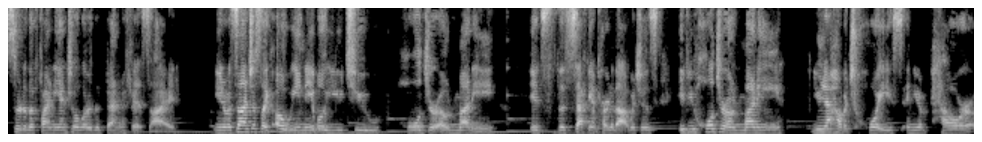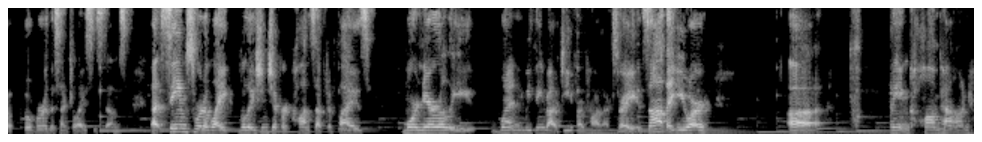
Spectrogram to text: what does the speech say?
sort of the financial or the benefit side you know, it's not just like, oh, we enable you to hold your own money. It's the second part of that, which is if you hold your own money, you now have a choice and you have power over the centralized systems. That same sort of like relationship or concept applies more narrowly when we think about DeFi products, right? It's not that you are uh, playing compound,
